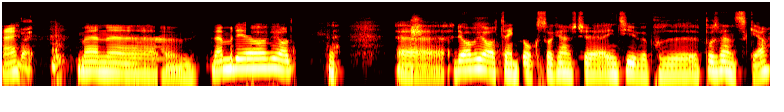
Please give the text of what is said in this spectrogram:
Nej, nej. Men, uh, nej, men det har jag, uh, det har jag tänkt också, kanske intervjuer på, på svenska.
